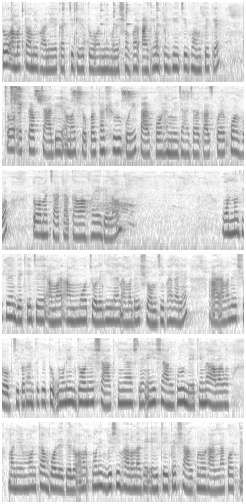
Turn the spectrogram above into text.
তো আমারটা আমি বানিয়ে খাচ্ছি যেহেতু আমি মানে সবার আগে উঠে গিয়েছি ঘুম থেকে। তো এক কাপ চা দিয়ে আমার সকালটা শুরু করি, তারপর আমি যা যা কাজ করে করব। তো আমার চাটা খাওয়া হয়ে গেল। অন্যদিকে দেখি যে আমার আম্মু চলে গেলেন আমাদের সবজি বাগানে। আর আমাদের সবজি বাগান থেকে তো অনেক ধরনের শাক নিয়ে আসলেন। এই শাকগুলো দেখে না আমার মানে মনটা ভরে গেল। আমার অনেক বেশি ভালো লাগে এই টাইপের শাকগুলো রান্না করতে।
